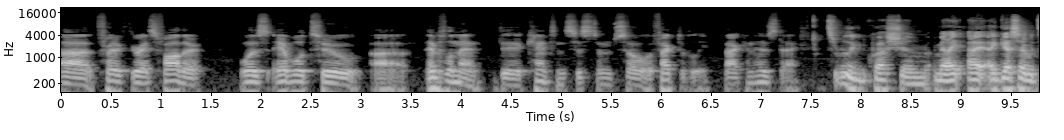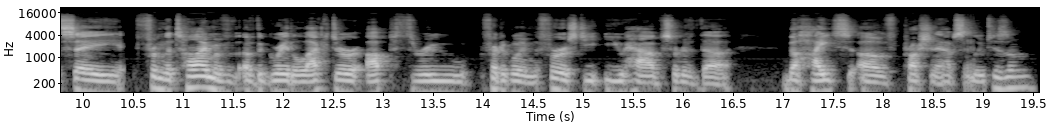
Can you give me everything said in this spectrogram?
uh, Frederick the Great's father, was able to uh, implement the canton system so effectively back in his day? It's a really good question. I mean, I, I, guess I would say from the time of, of the Great Elector up through Frederick William I, you, you have sort of the the height of Prussian absolutism.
